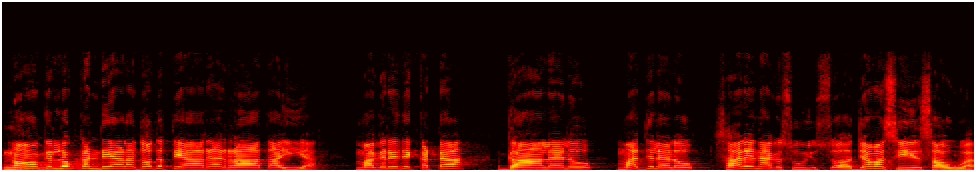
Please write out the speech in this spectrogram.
9 ਕਿਲੋ ਕੰਡੇ ਵਾਲਾ ਦੁੱਧ ਤਿਆਰ ਹੈ, ਰਾਤ ਆਈ ਆ। ਮਗਰ ਇਹਦੇ ਕੱਟਾ, ਗਾਂ ਲੈ ਲਓ, ਮੱਝ ਲੈ ਲਓ, ਸਾਰੇ ਨਗ ਸੂਈ ਜਮਾ ਸੀਲ ਸਾਊ ਆ।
